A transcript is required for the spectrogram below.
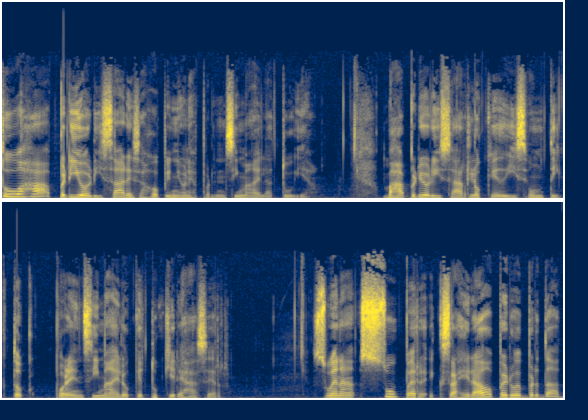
tú vas a priorizar esas opiniones por encima de la tuya. Vas a priorizar lo que dice un TikTok por encima de lo que tú quieres hacer. Suena súper exagerado, pero es verdad.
